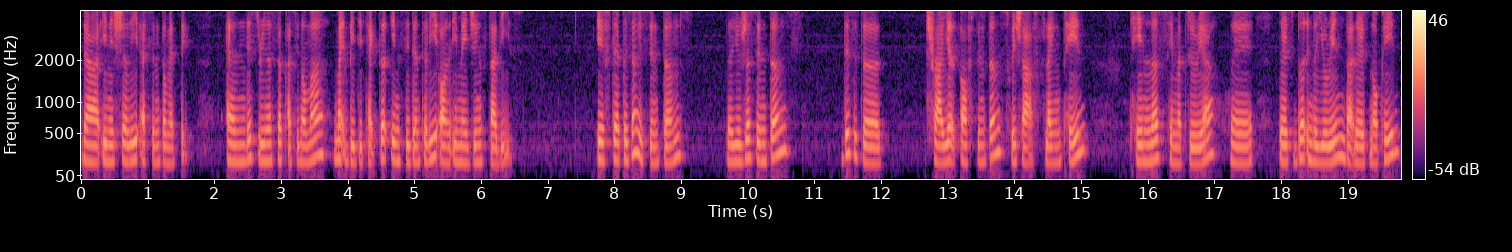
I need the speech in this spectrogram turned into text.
they are initially asymptomatic and this renal cell carcinoma might be detected incidentally on imaging studies. If they present with symptoms, the usual symptoms, this is the triad of symptoms which are flank pain, painless hematuria where there is blood in the urine but there is no pain,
